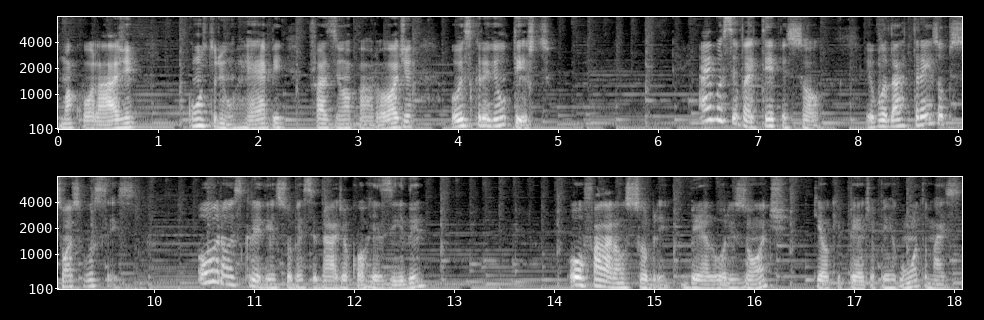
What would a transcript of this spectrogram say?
uma colagem, construir um rap, fazer uma paródia ou escrever um texto. Aí você vai ter, pessoal, eu vou dar três opções para vocês. Ou irão escrever sobre a cidade a qual residem, ou falarão sobre Belo Horizonte, que é o que pede a pergunta, mas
